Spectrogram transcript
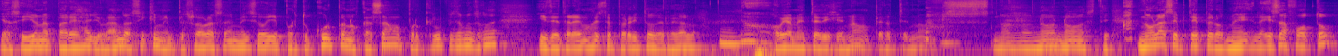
Y así yo una pareja llorando, así que me empezó a abrazar y me dice, oye, por tu culpa nos casamos, por tu culpa y te traemos este perrito de regalo. No. Obviamente dije, no, espérate, no, pues, no, no, no, no, este, no la acepté, pero me, esa foto,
